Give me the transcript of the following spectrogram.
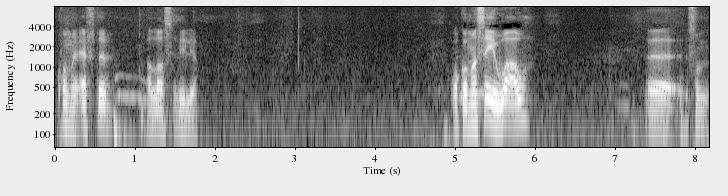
kommer efter Allahs vilja. Och om man säger wow, eh, som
